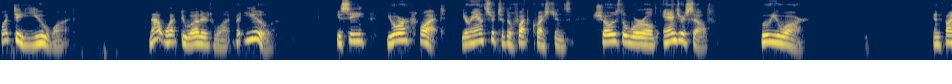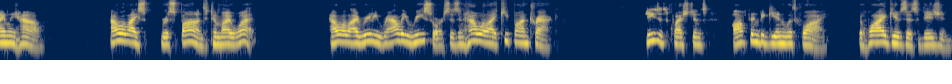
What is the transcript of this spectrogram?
What do you want? Not what do others want, but you. You see, your what, your answer to the what questions, shows the world and yourself who you are. And finally, how? How will I respond to my what? How will I really rally resources and how will I keep on track? Jesus' questions often begin with why. The why gives us vision.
